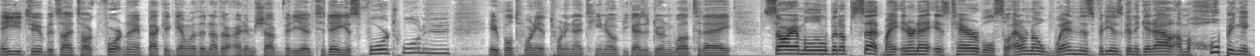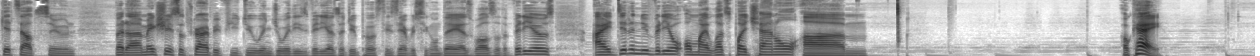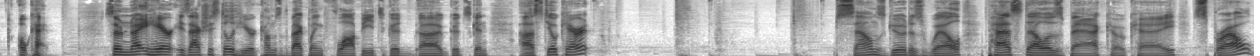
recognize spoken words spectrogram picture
Hey YouTube, it's I Talk Fortnite back again with another item shop video. Today is 420, April 20th, 2019. I hope you guys are doing well today. Sorry, I'm a little bit upset. My internet is terrible, so I don't know when this video is going to get out. I'm hoping it gets out soon. But uh, make sure you subscribe if you do enjoy these videos. I do post these every single day as well as other videos. I did a new video on my Let's Play channel. Um, okay. Okay. So Nitehare is actually still here. Comes with the back bling floppy. It's a good, uh, good skin. Uh, Steel Carrot. Sounds good as well. Pastel is back. Okay. Sprout.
